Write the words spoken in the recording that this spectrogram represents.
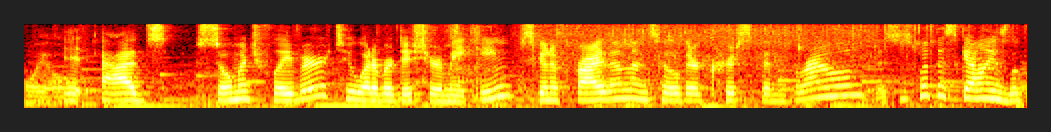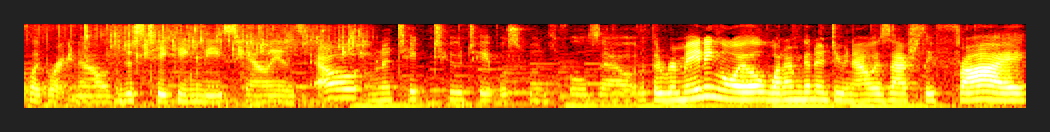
oil. It adds so much flavor to whatever dish you're making. Just gonna fry them until they're crisp and brown. This is what the scallions look like right now. I'm just taking these scallions out. I'm gonna take two tablespoonfuls out. With the remaining oil, what I'm gonna do now is actually fry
